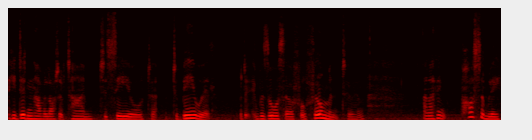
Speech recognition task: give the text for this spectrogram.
he didn't have a lot of time to see or to, to be with, but it was also a fulfillment to him. And I think possibly,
